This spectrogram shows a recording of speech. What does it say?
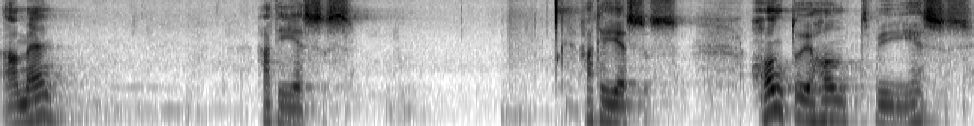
Amen. Hatte Jesus. Hatte Jesus. Hånd og i hånd vi Jesus.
